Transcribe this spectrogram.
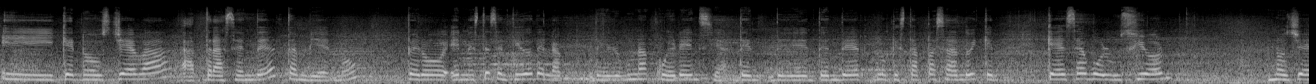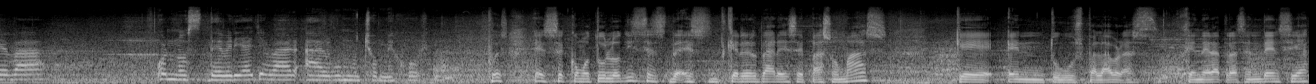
y que nos lleva a trascender también, ¿no? Pero en este sentido de, la, de una coherencia, de, de, entender lo que está pasando y que, que esa evolución nos lleva o nos debería llevar a algo mucho mejor. Pues es como tú lo dices, es querer dar ese paso más que en tus palabras genera trascendencia,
